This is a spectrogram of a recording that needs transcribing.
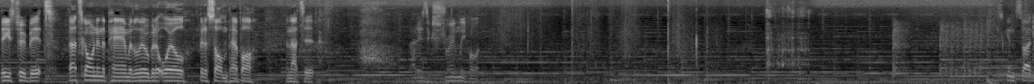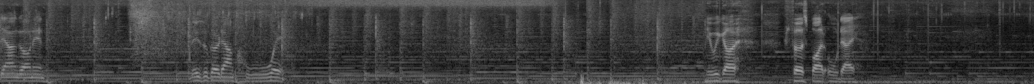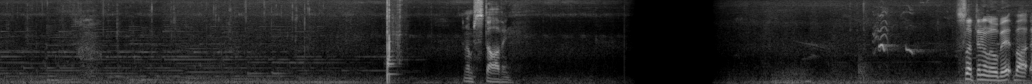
these two bits. That's going in the pan with a little bit of oil, bit of salt and pepper, and that's it. That is extremely hot. Skin side down going in. These will go down quick. Here we go. First bite all day. And I'm starving. Slept in a little bit, but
